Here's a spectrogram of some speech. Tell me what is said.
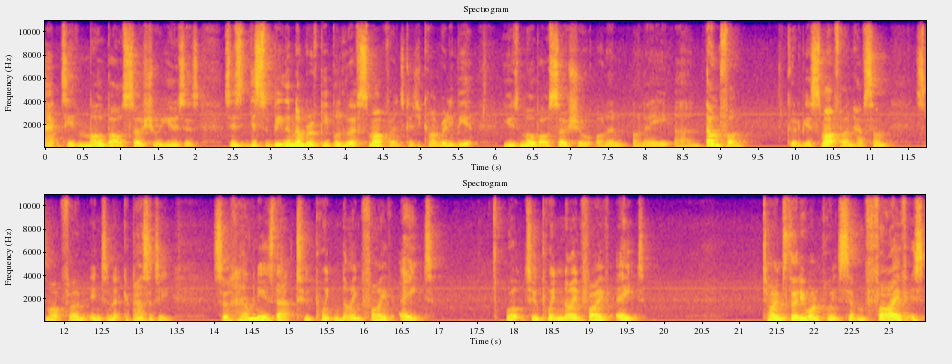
active mobile social users. So this would be the number of people who have smartphones because you can't really be a use mobile social on an on a um, dumb phone. Could to be a smartphone? Have some smartphone internet capacity. So how many is that? 2.958. Well, 2.958 times 31.75 is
